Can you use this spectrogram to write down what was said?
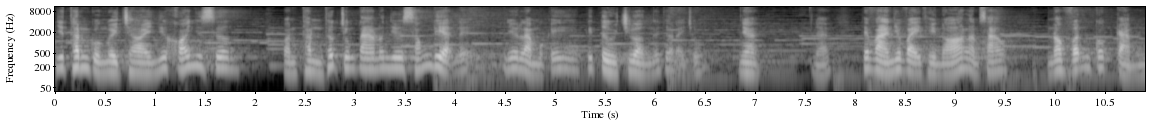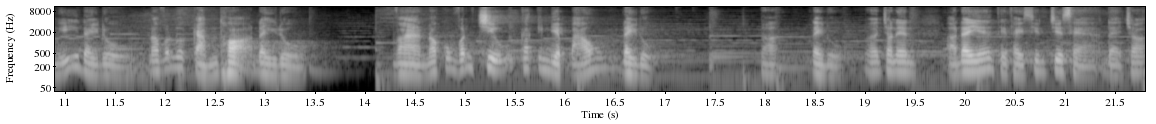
như thân của người trời như khói như xương còn thần thức chúng ta nó như sóng điện ấy như là một cái cái từ trường ấy thưa đại chúng nha. Đấy. thế và như vậy thì nó làm sao? Nó vẫn có cảm nghĩ đầy đủ nó vẫn có cảm thọ đầy đủ và nó cũng vẫn chịu các cái nghiệp báo đầy đủ. Đó đầy đủ. Ờ, cho nên ở đây ấy, thì thầy xin chia sẻ để cho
